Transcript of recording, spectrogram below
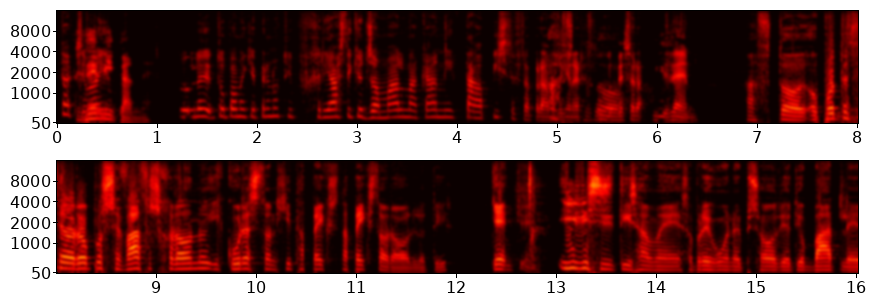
Εντάξει, δεν μα ήταν. Το, λέ- το είπαμε και πριν ότι χρειάστηκε ο Τζαμάλ να κάνει τα απίστευτα πράγματα για να έρθει αυτό το 4-0. Αυτό. Οπότε θεωρώ πως σε βάθος χρόνου η κούραση των Heat θα παίξει, θα παίξει το ρόλο της. Και Οκ. ήδη συζητήσαμε στο προηγούμενο επεισόδιο ότι ο Butler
